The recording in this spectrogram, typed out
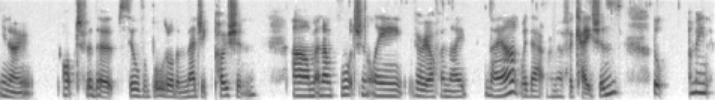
you know, opt for the silver bullet or the magic potion, um, and unfortunately, very often they they aren't without ramifications. Look, I mean,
